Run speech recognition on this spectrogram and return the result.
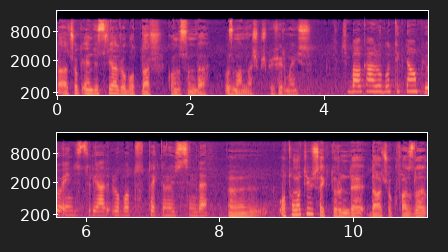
daha çok endüstriyel robotlar konusunda uzmanlaşmış bir firmayız. Şimdi Balkan Robotik ne yapıyor endüstriyel robot teknolojisinde? Ee, otomotiv sektöründe daha çok fazla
